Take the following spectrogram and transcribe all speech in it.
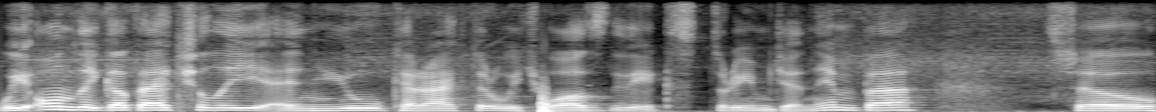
we only got actually a new character which was the Extreme Janemba so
